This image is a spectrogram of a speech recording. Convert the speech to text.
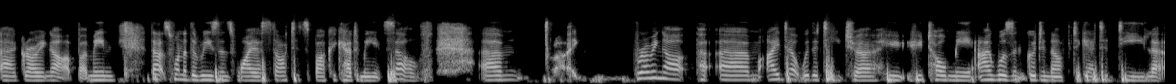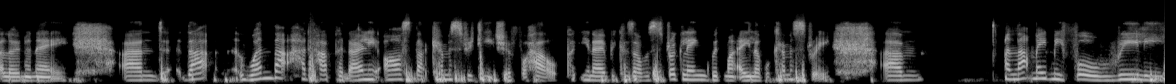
uh, growing up. I mean, that's one of the reasons why I started Spark Academy itself. Um, I, growing up, um, I dealt with a teacher who who told me I wasn't good enough to get a D, let alone an A. And that when that had happened, I only asked that chemistry teacher for help, you know, because I was struggling with my A level chemistry. Um, and that made me feel really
